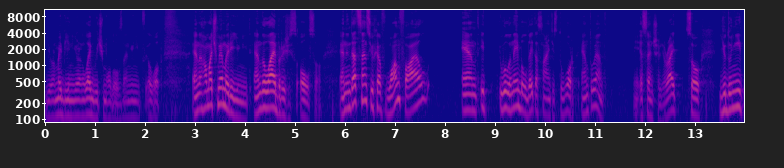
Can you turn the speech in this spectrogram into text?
You're maybe in your language models, then you need a lot. And how much memory you need, and the libraries also. And in that sense, you have one file, and it will enable data scientists to work end to end essentially, right? So you do need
